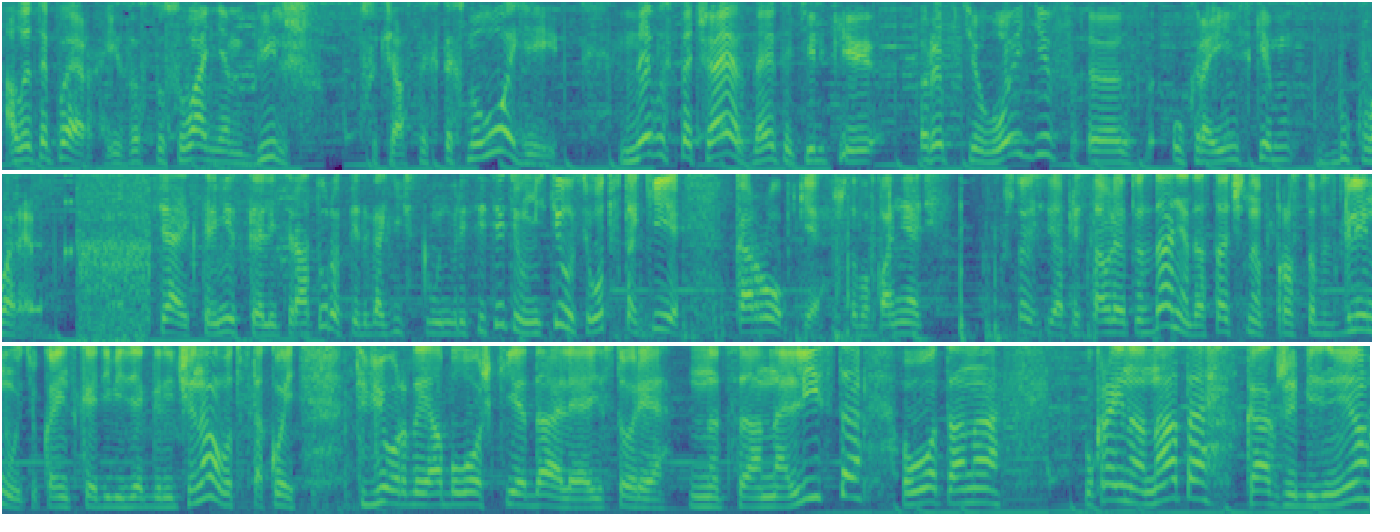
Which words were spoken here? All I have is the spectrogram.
Але тепер із застосуванням більш сучасних технологій не вистачає, знаєте, тільки рептилоїдів е, з українським букварем. Вся экстремистская литература в педагогическом университете уместилась вот в такие коробки. Чтобы понять, что из себя представляют издания, достаточно просто взглянуть. Украинская дивизия Галичина вот в такой твердой обложке. Далее история националиста. Вот она. Украина НАТО, как же без нее?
